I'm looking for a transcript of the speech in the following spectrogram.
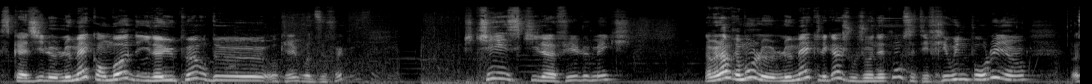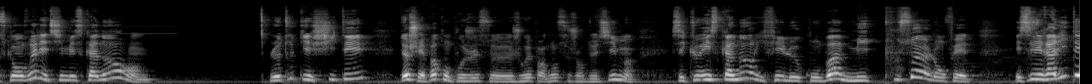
Skadi, le, le, mec en mode, il a eu peur de... Ok, what the fuck? Qu'est-ce qu'il a fait, le mec? Non, mais là, vraiment, le, le, mec, les gars, je vous dis honnêtement, c'était free win pour lui, hein. Parce qu'en vrai, les teams Escanor, le truc qui est cheaté... D'ailleurs, je savais pas qu'on pouvait jouer, jouer pardon, ce genre de team. C'est que Escanor, il fait le combat, mais tout seul, en fait. Et c'est une réalité,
